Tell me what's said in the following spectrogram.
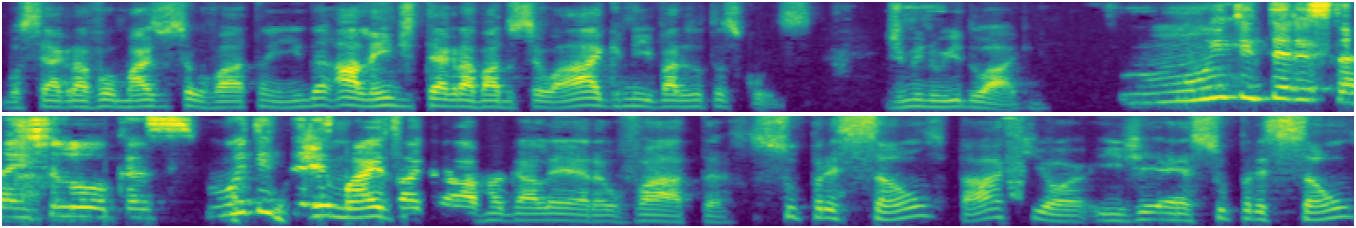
Você agravou mais o seu Vata ainda, além de ter agravado o seu Agni e várias outras coisas. Diminuído o Agni. Muito interessante, Lucas. Muito interessante. O que mais agrava, galera, o Vata? Supressão, tá? Aqui, ó, é supressão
